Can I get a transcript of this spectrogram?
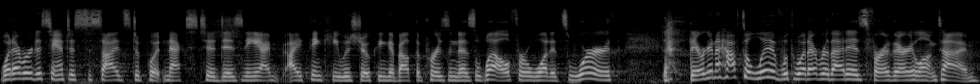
whatever DeSantis decides to put next to Disney, I, I think he was joking about the prison as well for what it's worth. They're going to have to live with whatever that is for a very long time.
